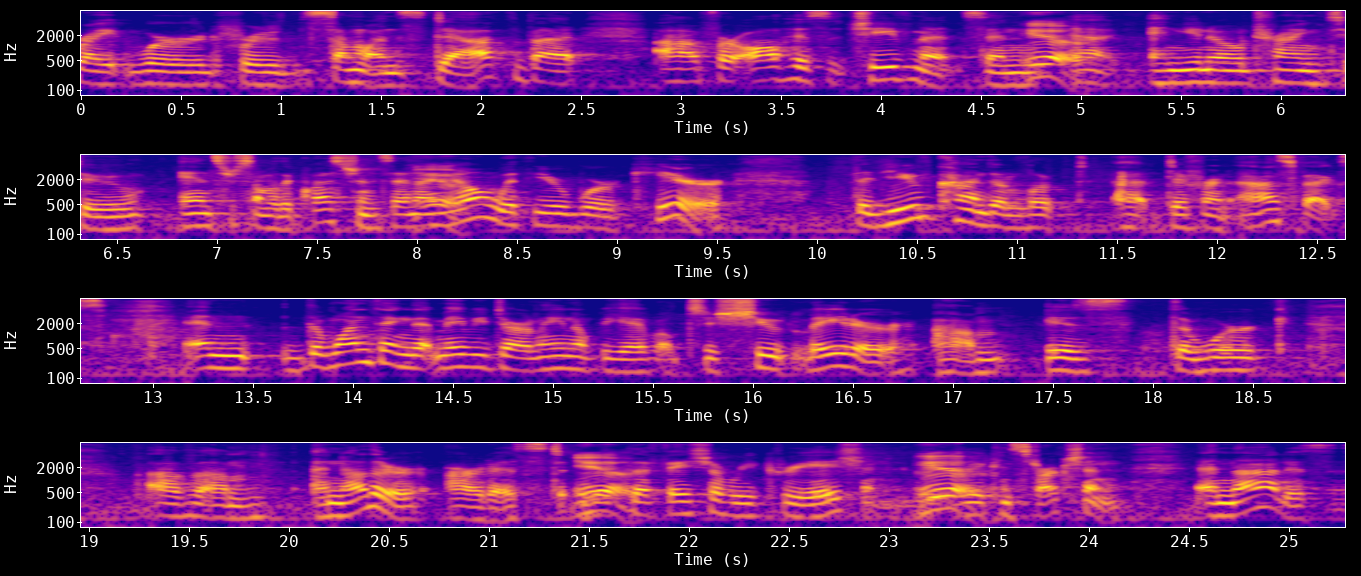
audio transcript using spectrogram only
right word for someone's death, but uh, for all his achievements and Yeah. uh, and you know trying to answer some of the questions. And I know with your work here that you've kind of looked at different aspects. And the one thing that maybe Darlene will be able to shoot later um, is the work of um, another artist Yeah. with the facial recreation, Yeah. reconstruction, and that is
